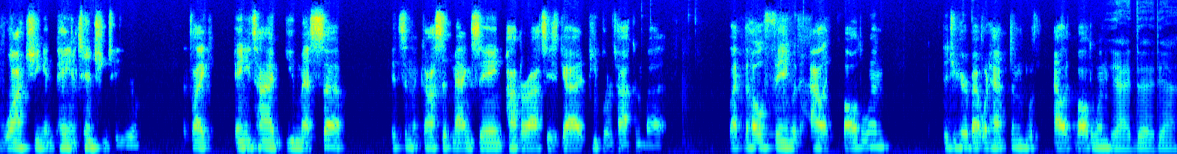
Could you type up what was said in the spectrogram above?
watching and paying attention to you. It's like anytime you mess up, it's in the gossip magazine, paparazzi's got it, people are talking about it. Like the whole thing with Alec Baldwin. Did you hear about what happened with Alec Baldwin? Yeah, I did. Yeah.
